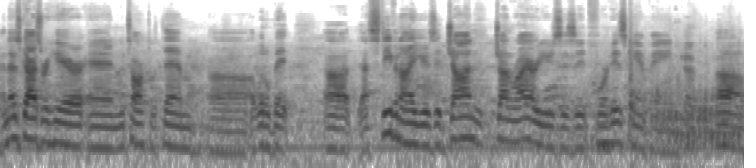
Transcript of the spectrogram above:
And those guys were here, and we talked with them uh, a little bit. Uh, uh, Steve and I use it. John John Ryer uses it for his campaign. Okay. Um,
